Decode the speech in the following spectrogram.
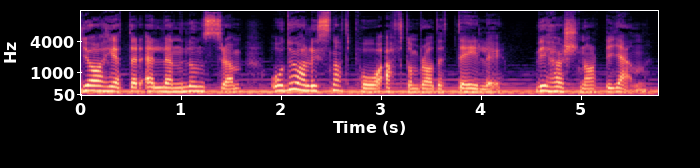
Jag heter Ellen Lundström och du har lyssnat på Aftonbladet Daily. Vi hörs snart igen.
